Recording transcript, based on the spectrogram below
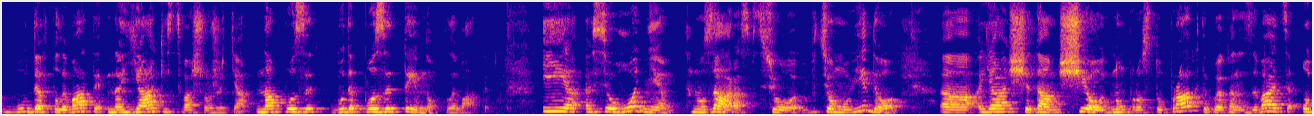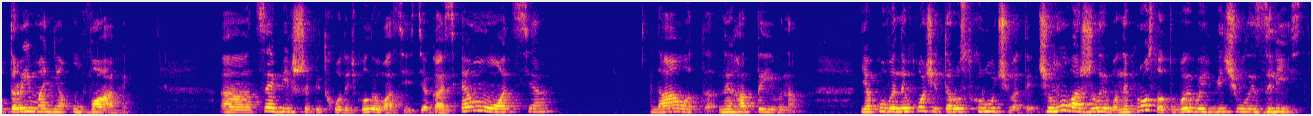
буде впливати на якість вашого життя, на пози... буде позитивно впливати. І сьогодні, ну зараз в, цьому відео, е, я ще дам ще одну просту практику, яка називається утримання уваги. Е, це більше підходить, коли у вас є якась емоція, да, от, негативна, яку ви не хочете розкручувати. Чому важливо? Не просто от ви відчули злість.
